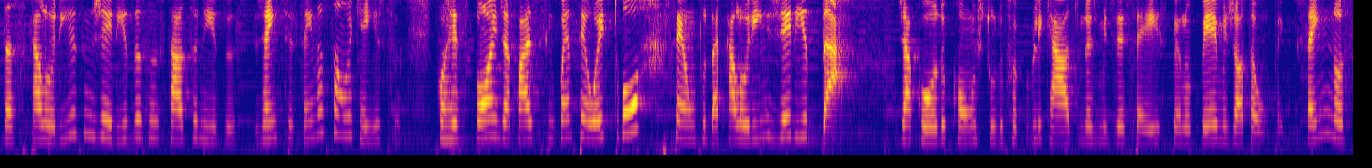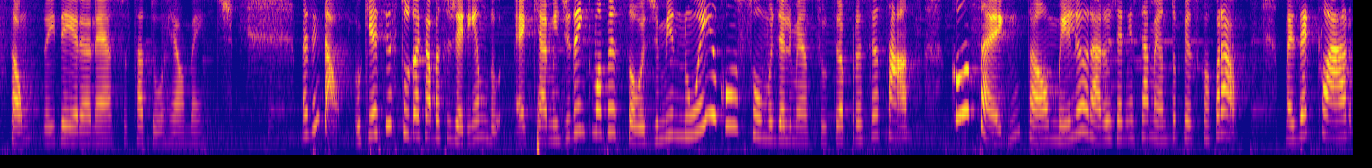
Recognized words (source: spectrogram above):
das calorias ingeridas nos Estados Unidos. Gente, vocês têm noção do que é isso? Corresponde a quase 58% da caloria ingerida de acordo com um estudo que foi publicado em 2016 pelo BMJ Open. Tem noção? Doideira, né? Assustador, realmente. Mas então, o que esse estudo acaba sugerindo é que à medida em que uma pessoa diminui o consumo de alimentos ultraprocessados, consegue então melhorar o gerenciamento do peso corporal. Mas é claro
